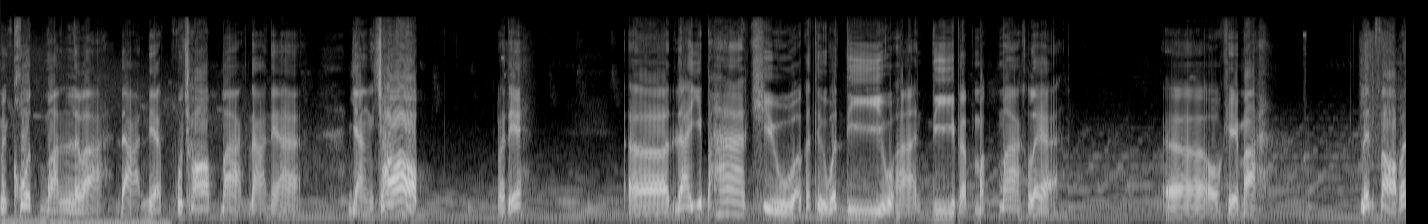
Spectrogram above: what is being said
มันโคตรมันเลยว่ะด่านเนี้ยกูชอบมากด่านเนี้ยฮะอย่างชอบมาดิ เอ่อได้ยี่ห้าคิวก็ถือว่าดีอยู่ฮะ ดีแบบมาก ๆ เลยอะเอ่อโอเคมา เล่นต่อป่ะ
